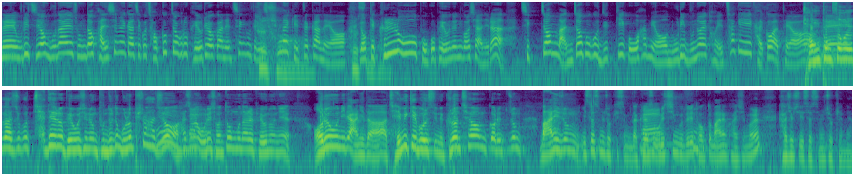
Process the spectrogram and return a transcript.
네, 우리 지역 문화에 좀 더 관심을 가지고 적극적으로 배우려고 하는 친구들이 그렇죠. 정말 기특하네요. 그렇습니다. 이렇게 글로 보고 배우는 것이 아니라 직접 만져보고 느끼고 하면 우리 문화에 더 애착이 갈 것 같아요. 정통성을 네. 가지고 제대로 배우시는 분들도 물론 필요하죠. 음, 하지만 네. 우리 전통 문화를 배우는 일 어려운 일이 아니다. 재밌게 배울 수 있는 그런 체험거리도 좀 많이 좀 있었으면 좋겠습니다. 그래서 네. 우리 친구들이 더욱더 많은 관심을 가질 수 있었으면 좋겠네요.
